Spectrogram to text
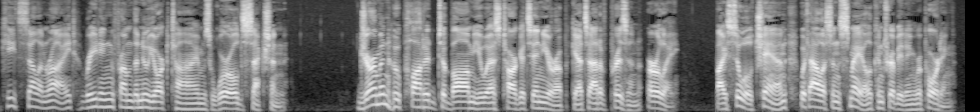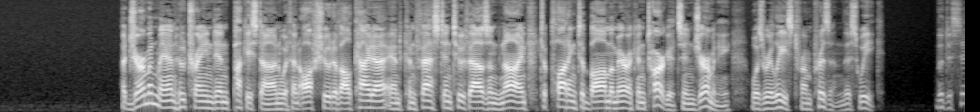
Keith Sellon-Wright, reading from the New York Times World section. German who plotted to bomb U.S. targets in Europe gets out of prison early. By Sewell Chan, with Alison Smale contributing reporting. A German man who trained in Pakistan with an offshoot of Al Qaeda and confessed in 2009 to plotting to bomb American targets in Germany was released from prison this week. The decision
